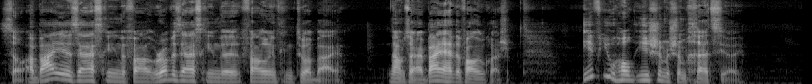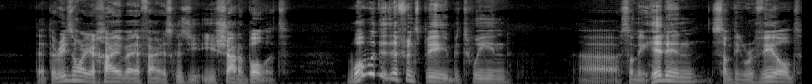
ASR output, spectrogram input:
So Abaya is asking the following. Rav is asking the following thing to Abaya. No, I'm sorry. Abaya had the following question: If you hold Isha Mishum Chetziyoi, that the reason why you're chayiv by a fire is because you, you shot a bullet, what would the difference be between uh, something hidden, something revealed.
